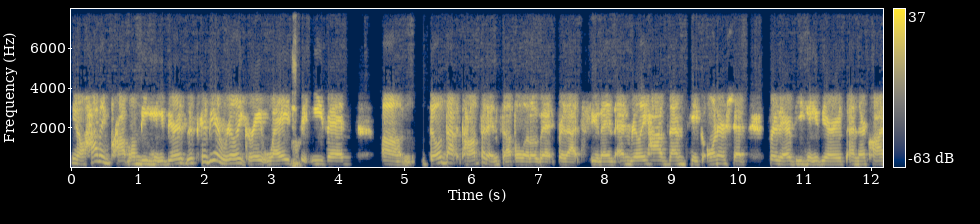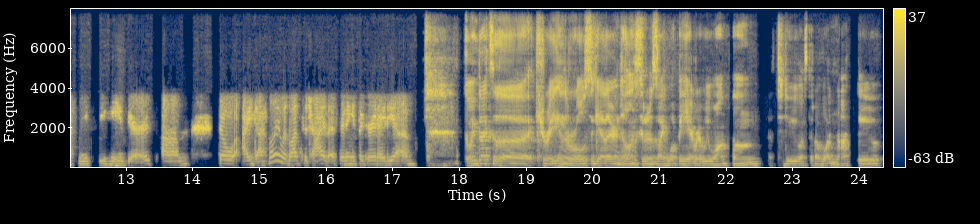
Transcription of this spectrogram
you know having problem behaviors this could be a really great way to even um, build that confidence up a little bit for that student and really have them take ownership for their behaviors and their classmates behaviors um, so I definitely would love to try this. I think it's a great idea. Going back to the curating the rules together and telling students like what behavior we want them to do instead of what not to do.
